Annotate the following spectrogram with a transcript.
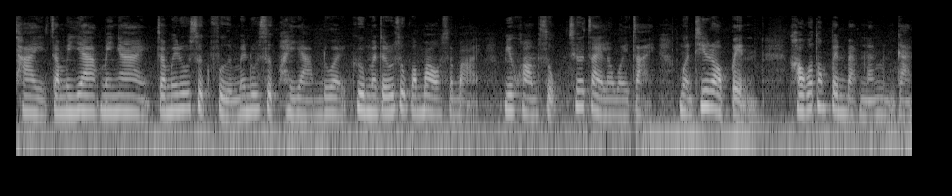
ใช่ จะไม่ยากไม่ง่าย จะไม่รู้สึกฝืนไม่รู้สึกพยายามด้วย คือมันจะรู้สึกว่าเบาสบาย มีความสุขเชื่อใจและไว้ใจ เหมือนที่เราเป็น เขาก็ต้องเป็นแบบนั้นเหมือนกัน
